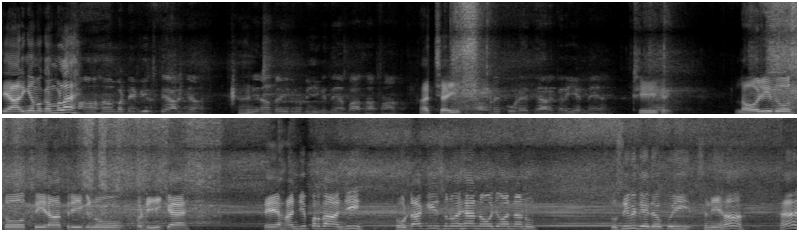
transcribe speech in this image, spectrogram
ਤਿਆਰੀਆਂ ਮੁਕੰਮਲ ਹੈ ਹਾਂ ਹਾਂ ਵੱਡੇ ਵੀਰ ਤਿਆਰੀਆਂ। 13 ਤਰੀਕ ਨੂੰ ਡੀਕਦੇ ਆ ਬਸ ਆਪਣਾ। ਅੱਛਾ ਜੀ। ਆਪਣੇ ਘੋੜੇ ਤਿਆਰ ਕਰੀ ਜੰਨੇ ਆ। ਠੀਕ ਹੈ। ਲਓ ਜੀ ਦੋਸਤੋ 13 ਤਰੀਕ ਨੂੰ ਉਡੀਕ ਹੈ ਤੇ ਹਾਂਜੀ ਪ੍ਰਧਾਨ ਜੀ ਤੁਹਾਡਾ ਕੀ ਸੁਨੇਹਾ ਨੌਜਵਾਨਾਂ ਨੂੰ? ਤੁਸੀਂ ਵੀ ਦੇ ਦਿਓ ਕੋਈ ਸੁਨੇਹਾ ਹੈ?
